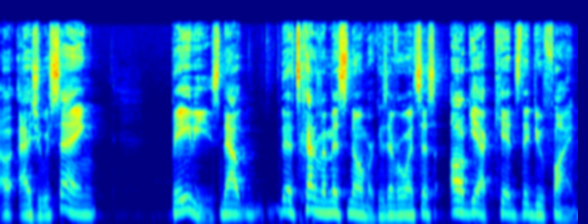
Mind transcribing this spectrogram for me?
uh, as you were saying, babies. Now that's kind of a misnomer because everyone says, "Oh yeah, kids they do fine."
